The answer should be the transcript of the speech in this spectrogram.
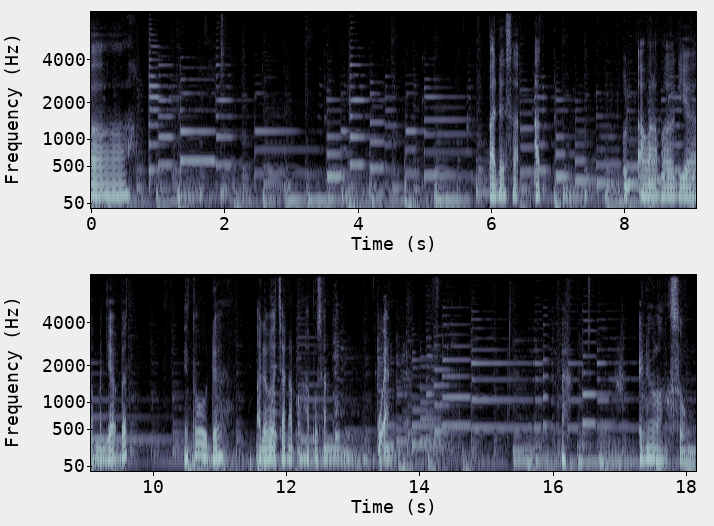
uh, pada saat awal-awal dia menjabat itu udah ada wacana penghapusan UN. Nah, ini langsung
